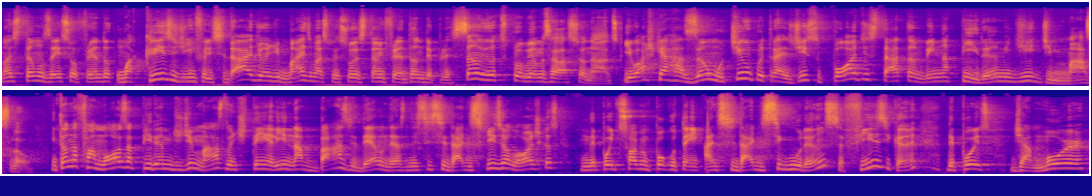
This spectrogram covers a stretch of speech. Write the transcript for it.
nós estamos aí sofrendo uma crise de infelicidade, onde mais e mais pessoas estão enfrentando depressão e outros problemas relacionados. E eu acho que a razão, o motivo por trás disso pode estar também na pirâmide de Maslow. Então, na famosa pirâmide de Maslow, a gente tem ali na base dela né, as necessidades fisiológicas, depois sobe um pouco tem a necessidade de segurança física, né? depois de amor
